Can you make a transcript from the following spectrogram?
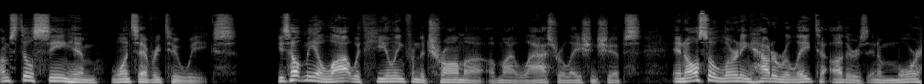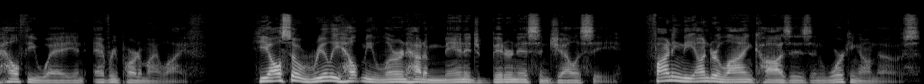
I'm still seeing him once every two weeks. He's helped me a lot with healing from the trauma of my last relationships and also learning how to relate to others in a more healthy way in every part of my life. He also really helped me learn how to manage bitterness and jealousy, finding the underlying causes and working on those.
